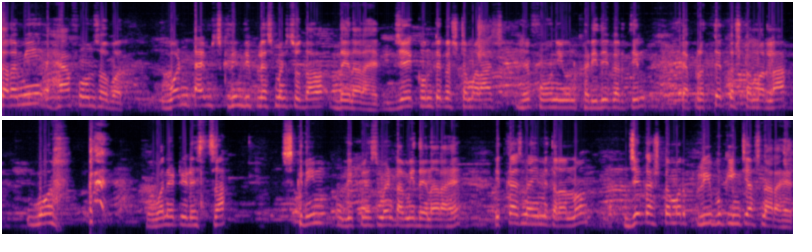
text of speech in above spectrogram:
तर आम्ही ह्या फोनसोबत वन टाईम स्क्रीन रिप्लेसमेंटसुद्धा देणार आहेत. जे कोणते कस्टमर आज हे फोन येऊन खरेदी करतील त्या प्रत्येक कस्टमरला वन वन एटी डेजचा स्क्रीन रिप्लेसमेंट आम्ही देणार आहे. इतकंच नाही मित्रांनो जे कस्टमर प्री बुकिंगचे असणार आहेत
